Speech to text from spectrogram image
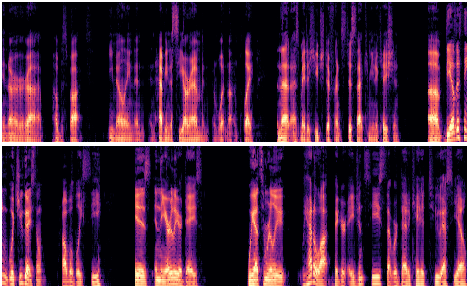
in our uh, HubSpot emailing and, and having a CRM and, and whatnot in play. And that has made a huge difference, just that communication. Um, the other thing, which you guys don't probably see, is in the earlier days, we had some really, we had a lot bigger agencies that were dedicated to SEO.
